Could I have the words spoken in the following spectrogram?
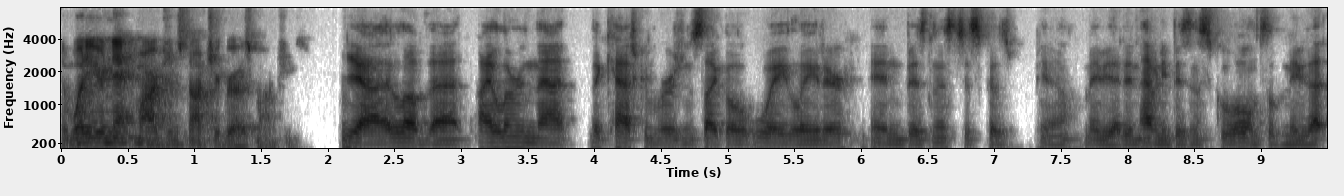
and what are your net margins, not your gross margins. Yeah, I love that. I learned that the cash conversion cycle way later in business, just because you know maybe I didn't have any business school, and so maybe that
